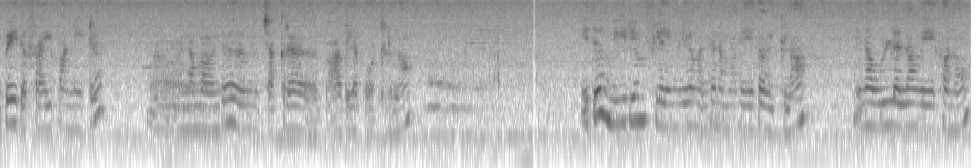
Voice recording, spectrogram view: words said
இப்போ இதை ஃப்ரை பண்ணிவிட்டு நம்ம வந்து சர்க்கரை பாகில் போட்டுடலாம். இது மீடியம் ஃப்ளேம்லேயே வந்து நம்ம வேக வைக்கலாம். ஏன்னா உள்ளெல்லாம் வேகணும்.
